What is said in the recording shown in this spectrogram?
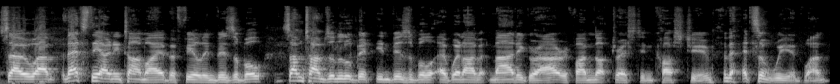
So um, that's the only time I ever feel invisible. Sometimes a little bit invisible uh, when I'm at Mardi Gras if I'm not dressed in costume. that's a weird one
